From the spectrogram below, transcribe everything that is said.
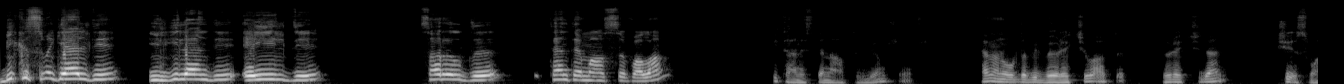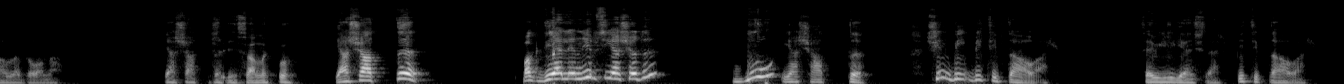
Bir kısmı geldi, ilgilendi, eğildi, sarıldı, ten teması falan. Bir tanesi de ne yaptı biliyor musunuz? Hemen orada bir börekçi vardı. Börekçiden bir şey ısmarladı ona. Yaşattı. İşte insanlık bu. Yaşattı. Bak diğerlerinin hepsi yaşadı. Bu yaşattı. Şimdi bir, bir tip daha var. Sevgili gençler, bir tip daha var.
